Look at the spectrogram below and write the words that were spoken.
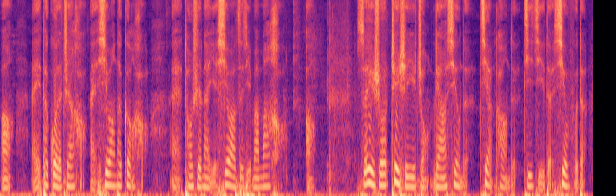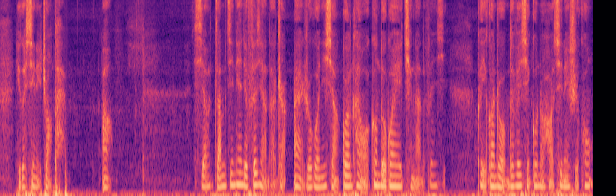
啊，哎他过得真好，哎希望他更好，哎同时呢也希望自己慢慢好。啊，所以说这是一种良性的、健康的、积极的、幸福的。一个心理状态，啊，行，咱们今天就分享到这儿。哎，如果你想观看我更多关于情感的分析，可以关注我们的微信公众号“心灵时空”，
